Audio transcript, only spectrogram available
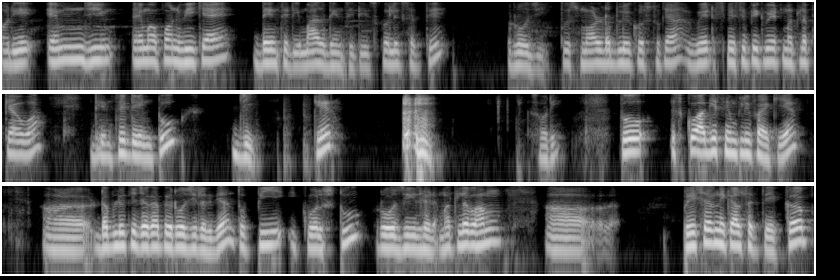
और ये M G, M upon V क्या है? डेंसिटी, मास डेंसिटी, इसको लिख सकते हैं रो तो स्मॉल डब्ल्यू इक्वल्स टू क्या? वेट, स्पेसिफिक वेट मतलब क्या हुआ? Density into G. Clear? Sorry. तो इसको आगे सिंप्लीफाई किया। डब्ल्यू की जगह पे रोजी लग दिया तो P equals to rho G Z मतलब हम प्रेशर निकाल सकते हैं कब?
